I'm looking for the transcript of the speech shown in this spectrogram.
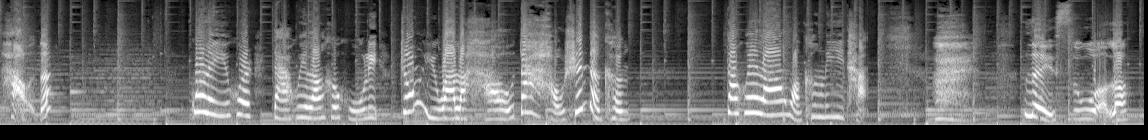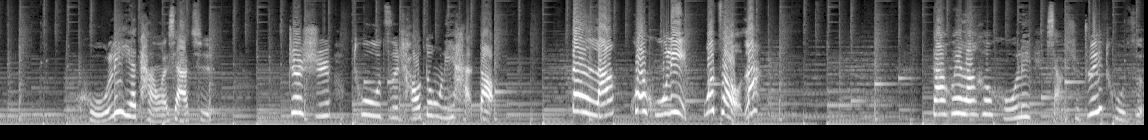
好的。”过了一会儿，大灰狼和狐狸终于挖了好大好深的坑。大灰狼往坑里一躺，唉，累死我了。狐狸也躺了下去。这时，兔子朝洞里喊道：“笨狼！”坏狐狸，我走了。大灰狼和狐狸想去追兔子，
